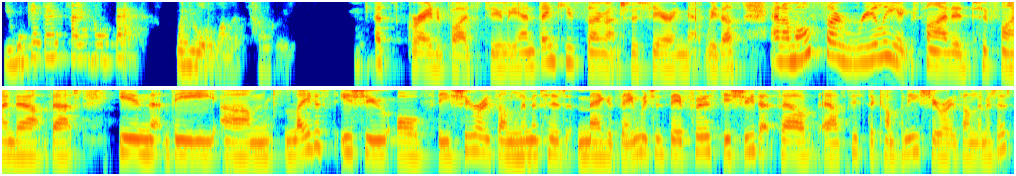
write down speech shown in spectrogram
You will get that same help back when you're the one that's hungry. That's great advice, Julie-Ann. Thank you so much for sharing that with us. And I'm also really excited to find out that in the um, latest issue of the Sheroes Unlimited magazine, which is their first issue, that's our, our sister company, Sheroes Unlimited,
